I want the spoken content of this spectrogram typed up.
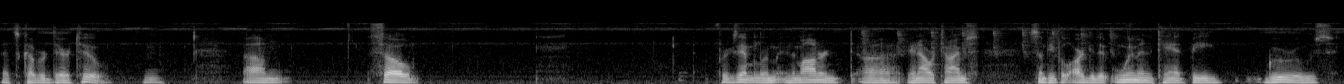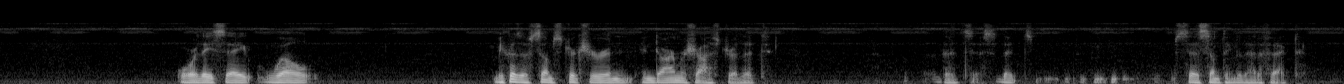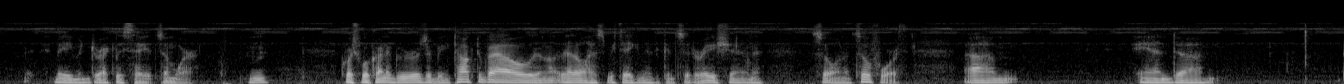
That's covered there too. Hmm? Um, so, for example, in, the modern, uh, in our times, some people argue that women can't be gurus or they say, well, because of some stricture in, in Dharma Shastra that that says something to that effect. It may even directly say it somewhere. Hmm? Of course, what kind of gurus are being talked about, and that all has to be taken into consideration, and so on and so forth. Um, and um,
